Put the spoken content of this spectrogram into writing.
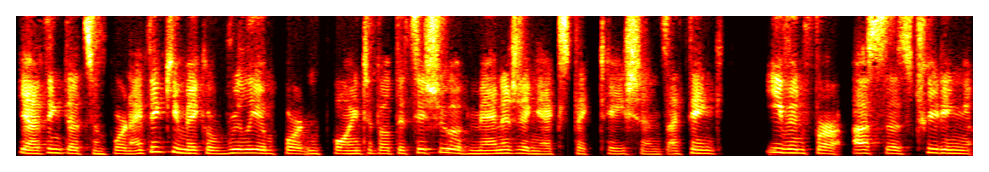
Yeah, I think that's important. I think you make a really important point about this issue of managing expectations. I think even for us as treating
